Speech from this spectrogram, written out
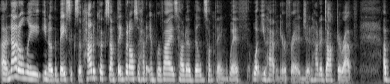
uh, not only you know the basics of how to cook something, but also how to improvise, how to build something with what you have in your fridge, and how to doctor up a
